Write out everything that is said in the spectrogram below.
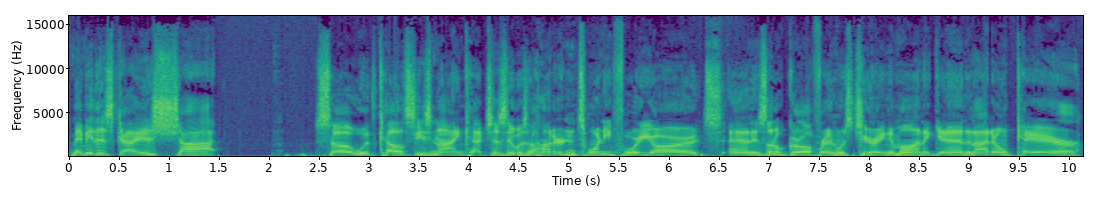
Maybe this guy is shot. So with Kelce's nine catches, it was 124 yards, and his little girlfriend was cheering him on again, and I don't care.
